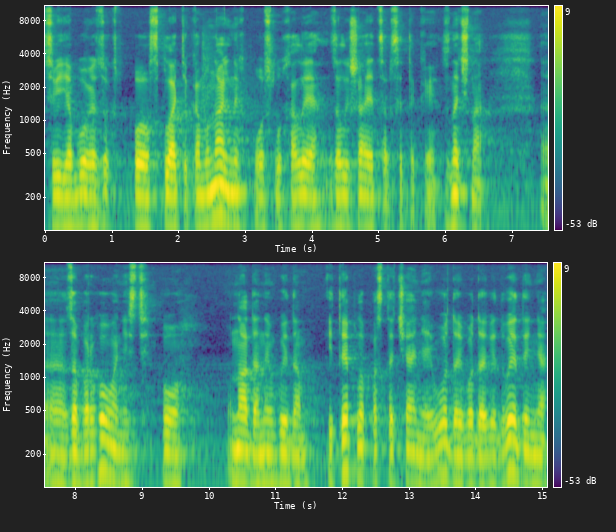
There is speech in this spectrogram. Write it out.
свій обов'язок по сплаті комунальних послуг, але залишається все-таки значна е, заборгованість по наданим видам і теплопостачання, і вода, і водовідведення.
